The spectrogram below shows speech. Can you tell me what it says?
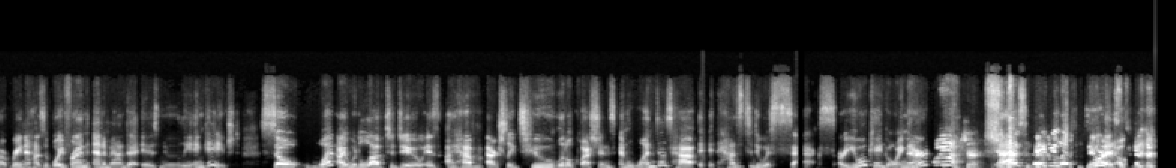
Uh, Raina has a boyfriend and Amanda is newly engaged. So, what I would love to do is I have actually two little questions, and one does have it has to do with sex. Are you okay going there? Oh, yeah, sure. Yes, baby, let's do it. Okay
